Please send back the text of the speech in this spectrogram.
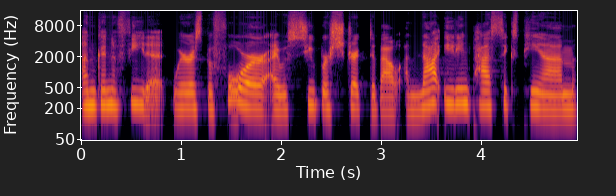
I'm going to feed it. Whereas before, I was super strict about I'm not eating past 6 p.m.,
